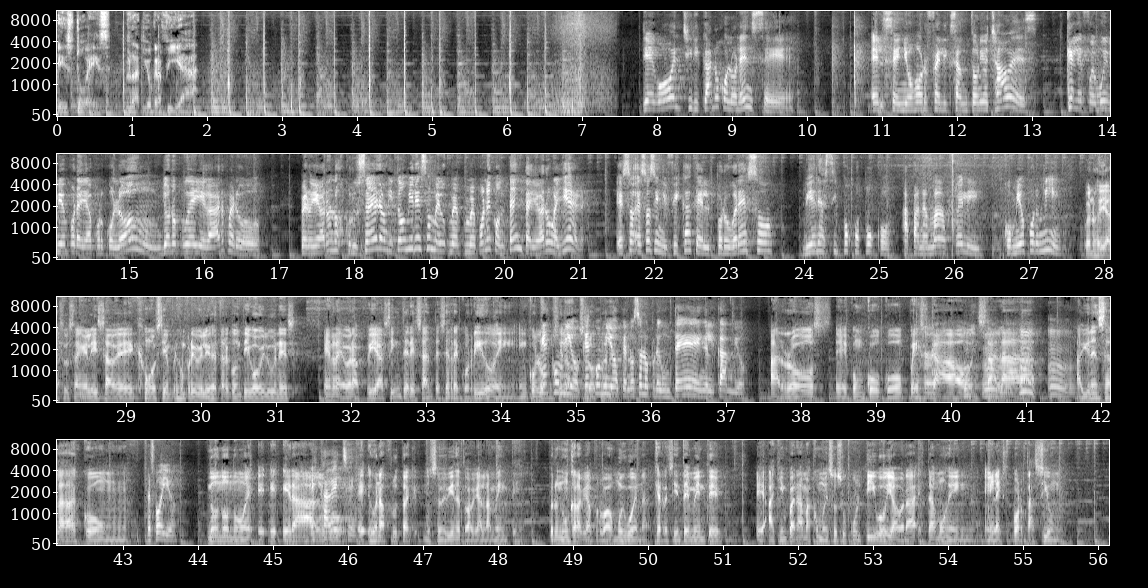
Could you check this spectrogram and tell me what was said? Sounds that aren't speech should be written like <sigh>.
Esto es Radiografía. Llegó el chiricano colonense, el señor Félix Antonio Chávez, que le fue muy bien por allá por Colón. Yo no pude llegar, pero, pero llegaron los cruceros y todo. Mire, eso me, me- me pone contenta. Llegaron ayer. Eso, eso significa que el progreso viene así poco a poco a Panamá. Félix, comió por mí. Buenos días, Susan Elizabeth. <laughs> Como siempre, es un privilegio estar contigo hoy lunes en Radiografía. Sí, interesante ese recorrido en, en Colombia. ¿Qué comió? ¿Qué comió? Que no se lo pregunté en el cambio. Arroz eh, con coco, pescado, Mm, mm, ensalada. mm, mm. Hay una ensalada con... Repollo. No, no, no, eh, eh, era algo... Escabeche. Es una fruta que no se me viene todavía a la mente, pero nunca la había probado. Muy buena, que recientemente aquí en Panamá comenzó su cultivo y ahora estamos en, en la exportación.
